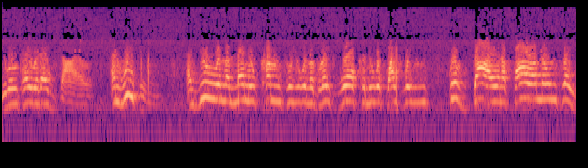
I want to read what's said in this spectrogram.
You will pay with exile and weeping. And you and the men who come to you in the great war canoe with white wings will die in a far unknown place.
